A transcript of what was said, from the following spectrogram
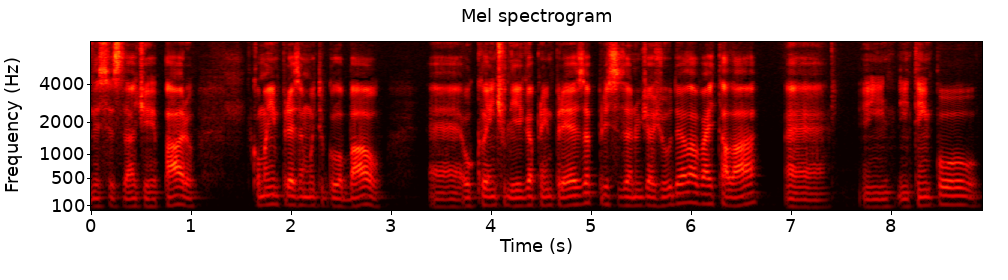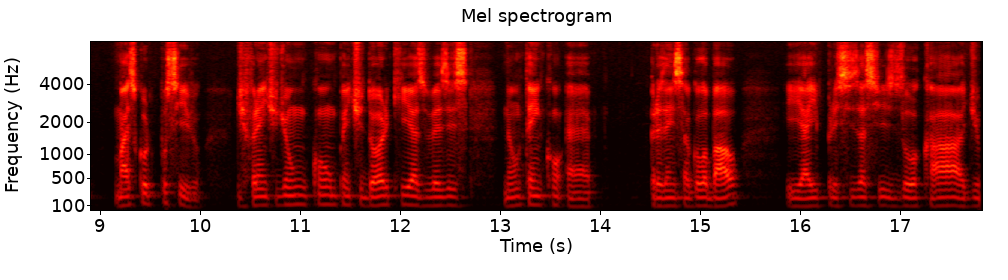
necessidade de reparo, como a empresa é muito global, é, o cliente liga para a empresa precisando de ajuda, ela vai estar tá lá é, em, em tempo mais curto possível. Diferente de um competidor que às vezes não tem é, presença global e aí precisa se deslocar de,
